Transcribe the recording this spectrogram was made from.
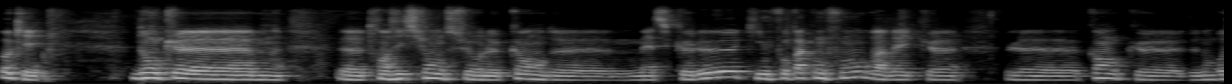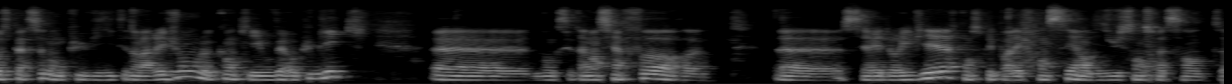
Ok. Donc, euh, euh, transition sur le camp de Mesqueleux, qu'il ne faut pas confondre avec euh, le camp que de nombreuses personnes ont pu visiter dans la région, le camp qui est ouvert au public. donc, c'est un ancien fort serré de rivière, construit par les Français en 1860.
